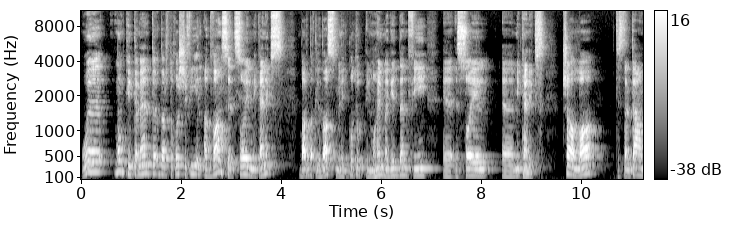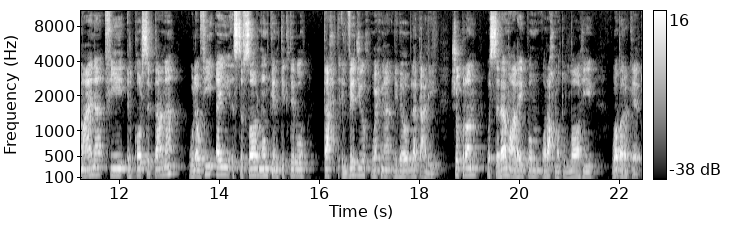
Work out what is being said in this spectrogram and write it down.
وممكن كمان تقدر تخش في ال advanced soil mechanics برضك لداس من الكتب المهمة جدا في ال soil mechanics إن شاء الله تستمتعوا معانا في ال course بتاعنا. ولو في أي استفسار ممكن تكتبه تحت الفيديو وإحنا نجاوب لك عليه. شكرا والسلام عليكم ورحمة الله وبركاته.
